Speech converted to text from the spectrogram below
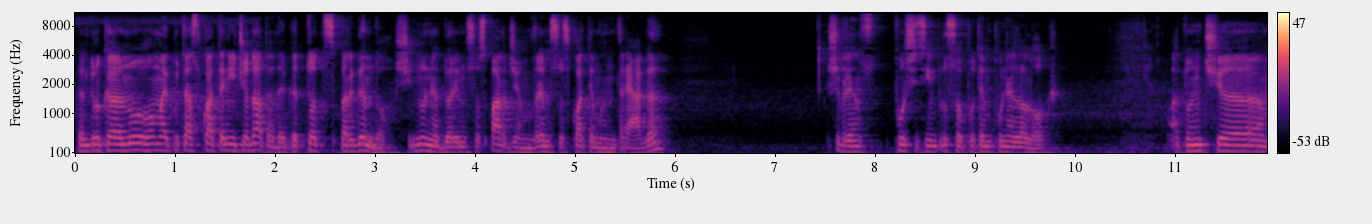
Pentru că nu vom mai putea scoate niciodată decât tot spărgând-o și nu ne dorim să o spargem, vrem să o scoatem întreagă și vrem pur și simplu să o putem pune la loc. Atunci uh,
